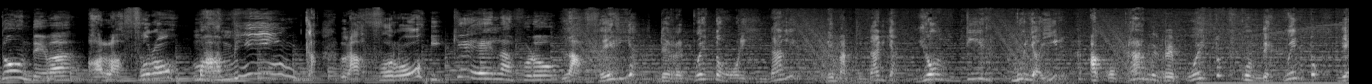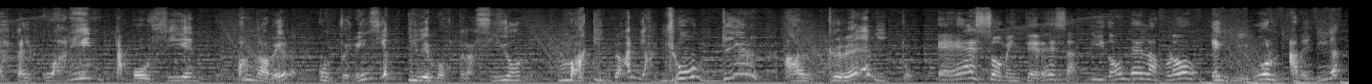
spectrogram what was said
¿dónde va? A la FRO, maminga, la FRO. ¿Y qué es la FRO? La feria de repuestos originales de maquinaria John Deere. Voy a ir a comprarme repuestos con descuento de hasta el 40%. Van a haber conferencias y demostraciones. Maquinaria John Deere al crédito. Eso me interesa. ¿Y dónde es la FRO? En Gibón, Avenida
